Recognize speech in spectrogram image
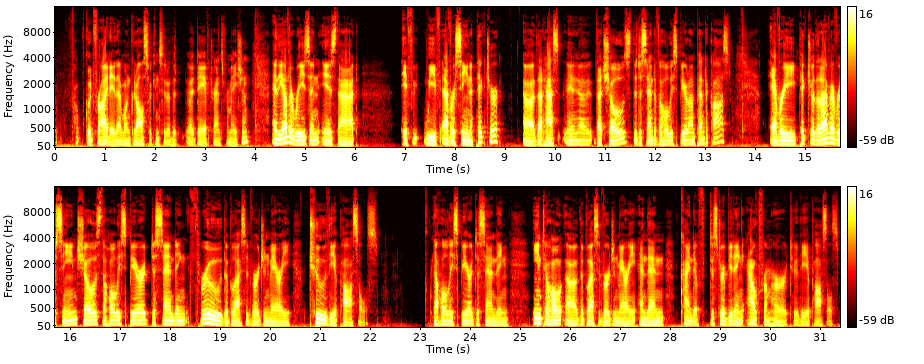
Good Friday that one could also consider the day of transformation. And the other reason is that if we've ever seen a picture uh, that has uh, that shows the descent of the Holy Spirit on Pentecost, every picture that I've ever seen shows the Holy Spirit descending through the Blessed Virgin Mary to the apostles. The Holy Spirit descending into uh, the Blessed Virgin Mary and then kind of distributing out from her to the apostles.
